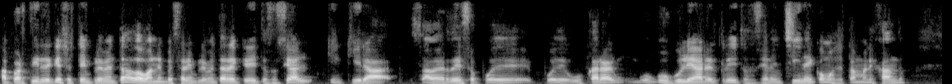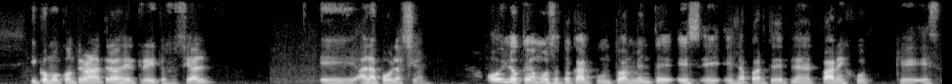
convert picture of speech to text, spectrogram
A partir de que eso esté implementado, van a empezar a implementar el crédito social. Quien quiera saber de eso puede, puede buscar, googlear el crédito social en China y cómo se están manejando y cómo controlan a través del crédito social eh, a la población. Hoy lo que vamos a tocar puntualmente es, eh, es la parte de Planet Parenthood, que es,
